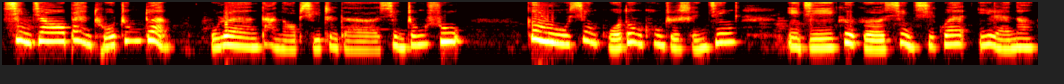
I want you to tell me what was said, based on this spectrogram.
性交半途中断，无论大脑皮质的性中枢、各路性活动控制神经以及各个性器官，依然呢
